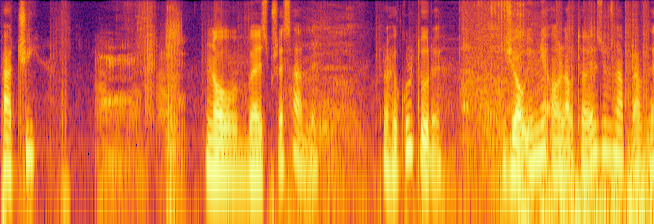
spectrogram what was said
Paci? No, bez przesady. Trochę kultury. Wziął i mnie olał, to jest już naprawdę.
